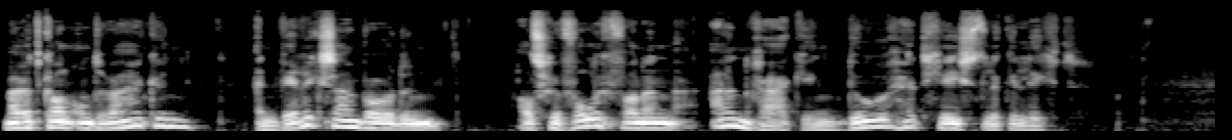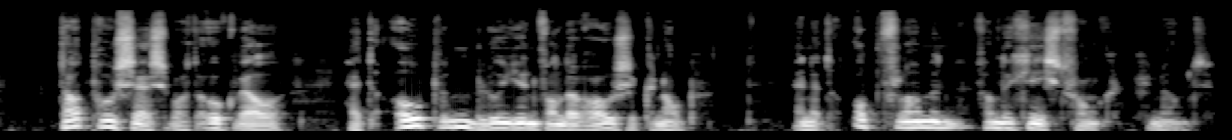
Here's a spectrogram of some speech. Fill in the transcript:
maar het kan ontwaken en werkzaam worden als gevolg van een aanraking door het geestelijke licht. Dat proces wordt ook wel het openbloeien van de rozenknop en het opvlammen van de geestvonk genoemd.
